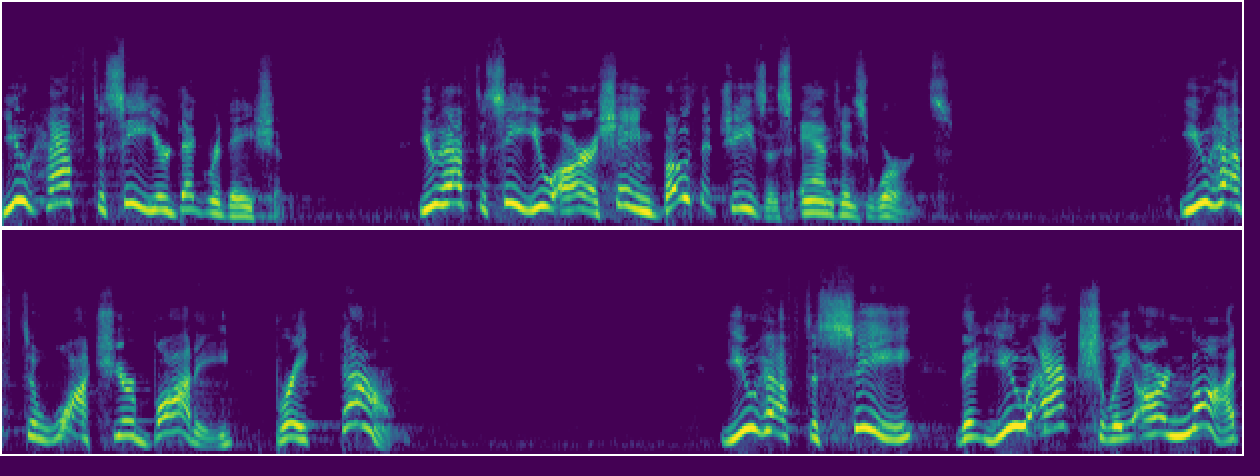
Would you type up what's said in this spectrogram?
You have to see your degradation. You have to see you are ashamed both at Jesus and his words. You have to watch your body break down. You have to see that you actually are not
